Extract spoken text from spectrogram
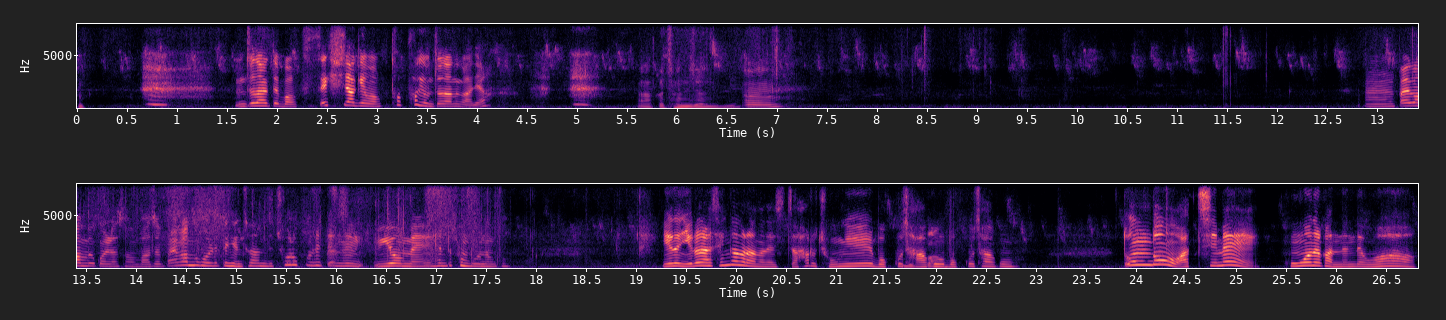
운전할 때 막 섹시하게 막 터프하게 운전하는 거 아니야? 아, 아까 전지현님이? 어. 음, 빨간불 걸려서. 맞아 빨간불 걸릴 때 괜찮은데 초록 불릴 때는 위험해 핸드폰 보는 거. 얘는 일어날 생각을 안 하네 진짜. 하루 종일 먹고 자고 먹방. 먹고 자고. 똥도 아침에 공원을 갔는데 와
